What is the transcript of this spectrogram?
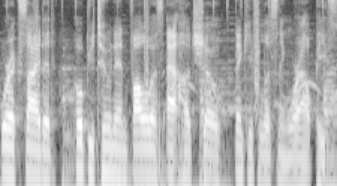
We're excited. Hope you tune in. Follow us at HUD Show. Thank you for listening. We're out. Peace.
